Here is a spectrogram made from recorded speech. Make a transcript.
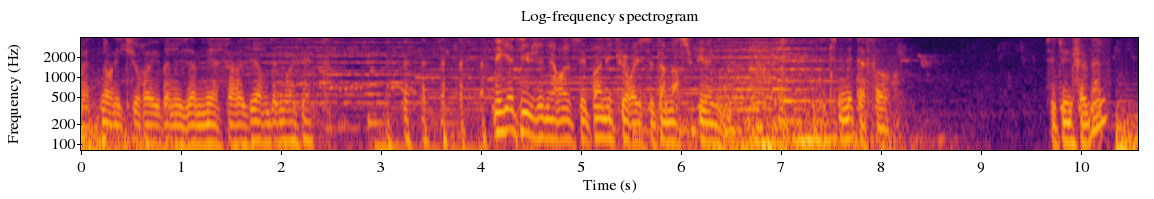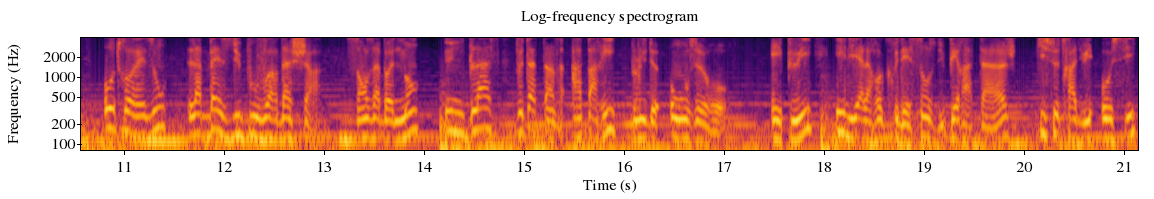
Maintenant, l'écureuil va nous amener à sa réserve de noisettes. Négatif, général, c'est pas un écureuil, c'est un marsupilami. C'était une métaphore. C'est une femelle? Autre raison, la baisse du pouvoir d'achat. Sans abonnement, une place peut atteindre à Paris plus de 11 euros. Et puis, il y a la recrudescence du piratage, qui se traduit aussi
